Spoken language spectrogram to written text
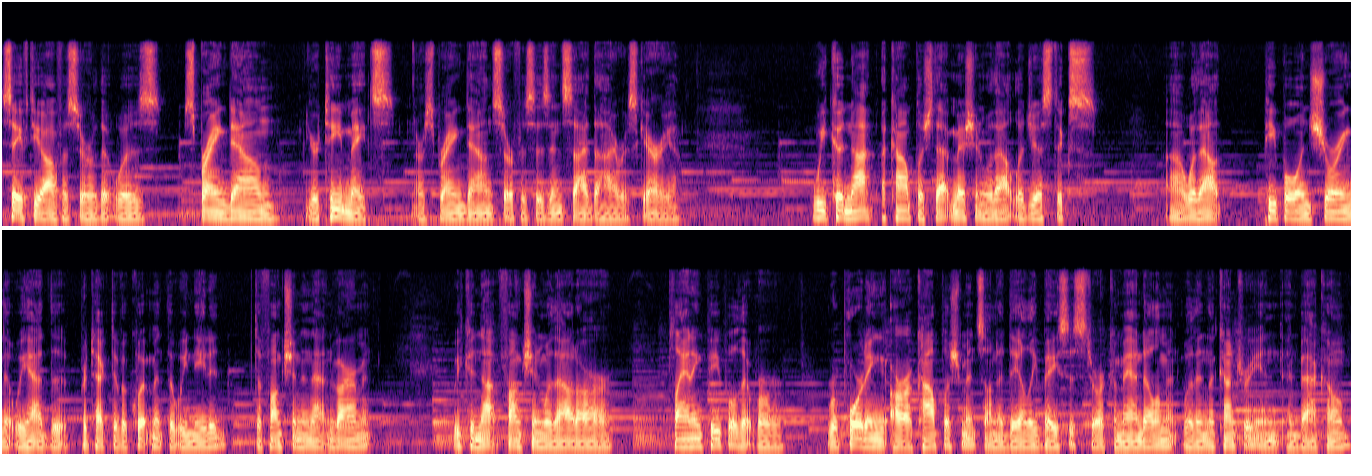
safety officer that was spraying down your teammates or spraying down surfaces inside the high-risk area. We could not accomplish that mission without logistics, uh, without people ensuring that we had the protective equipment that we needed to function in that environment. We could not function without our planning people that were reporting our accomplishments on a daily basis to our command element within the country and, and back home.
